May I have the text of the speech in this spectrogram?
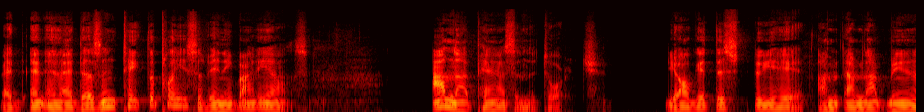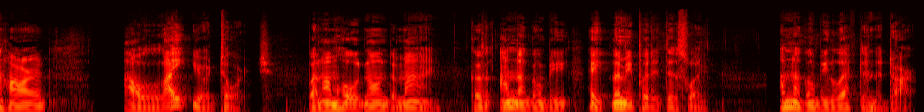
And, and, and that doesn't take the place of anybody else. I'm not passing the torch. Y'all get this through your head. I'm, I'm not being hard. I'll light your torch, but I'm holding on to mine because I'm not going to be, hey, let me put it this way I'm not going to be left in the dark.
